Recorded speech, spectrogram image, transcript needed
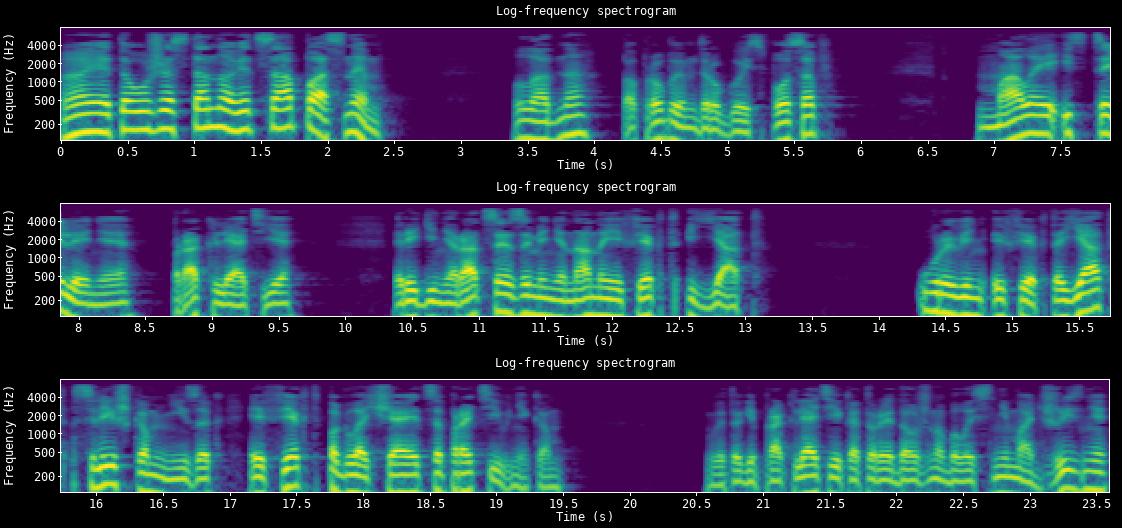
А это уже становится опасным. Ладно, попробуем другой способ. Малое исцеление, проклятие. Регенерация заменена на эффект яд. Уровень эффекта яд слишком низок, эффект поглощается противником. В итоге проклятие, которое должно было снимать жизни,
